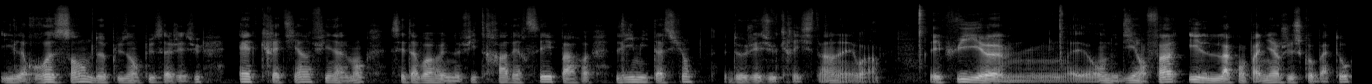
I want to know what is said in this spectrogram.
Il ressemble de plus en plus à Jésus. Être chrétien, finalement, c'est avoir une vie traversée par l'imitation de Jésus-Christ. Hein, et voilà. Et puis, euh, on nous dit enfin, ils l'accompagnèrent jusqu'au bateau,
